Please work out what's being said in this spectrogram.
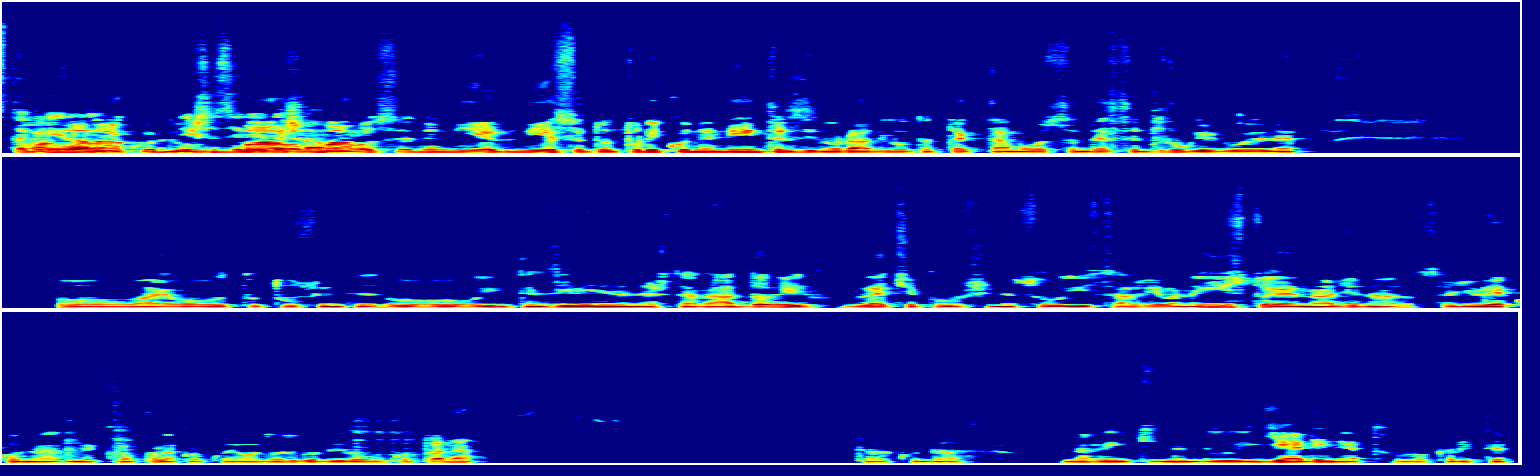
Stagnirala, onako, ništa se nije malo, dešavalo. malo se ne, nije, nije se to toliko ne, ne intenzivno radilo, da tek tamo 82. godine ovaj, o, tu, tu su inte, o, o, intenzivnije nešto radovi, veće površine su istraživane, isto je nađena srednjovekovna nekropola koliko je od ozgo bila ukopana, tako da na Vinči, ne- jedin eto, lokalitet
